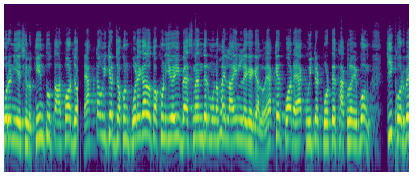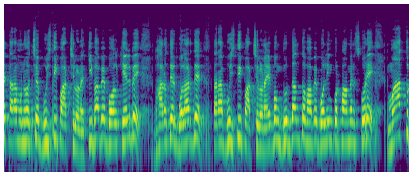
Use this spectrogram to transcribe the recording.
করে নিয়েছিল। কিন্তু তারপর একটা উইকেট যখন পড়ে গেল, তখন ইউএই ব্যাটসম্যানদের মনে হয় লাইন লেগে গেল। একের পর এক উইকেট পড়তে থাকল এবং কি করবে তারা মনে হচ্ছে বুঝতেই পারছিল না। কীভাবে বল খেলবে ভারতের বোলারদের তারা বুঝতেই পারছিল না এবং দুর্দান্তভাবে বোলিং পারফরমেন্স করে মাত্র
